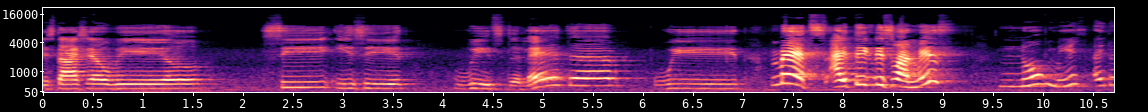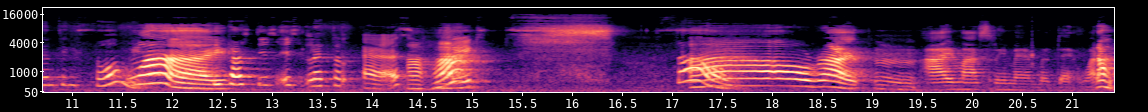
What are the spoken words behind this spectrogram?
Miss Tasha will see is it with the letter with maths. I think this one, Miss. No, miss, I don't think so, miss. Why? Because this is letter S. Uh-huh. Makes sound. Ah, all right. Hmm, I must remember that one. Oh,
